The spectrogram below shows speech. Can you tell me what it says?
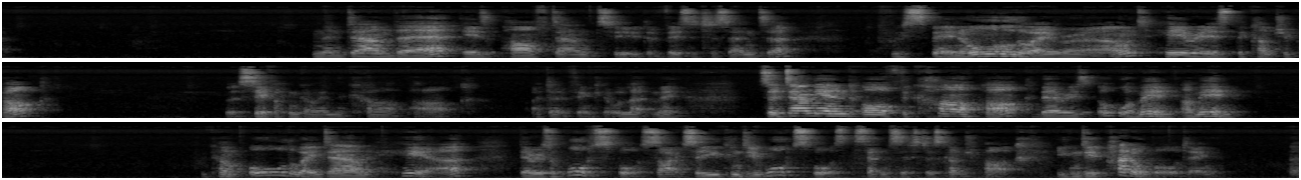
And then down there is a path down to the visitor centre. If we spin all the way around, here is the country park. Let's see if I can go in the car park. I don't think it will let me. So down the end of the car park, there is, oh, I'm in, I'm in. We come all the way down here, there is a water sports site. So you can do water sports at Seven Sisters Country Park. You can do paddle boarding. Uh,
